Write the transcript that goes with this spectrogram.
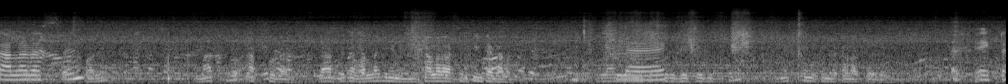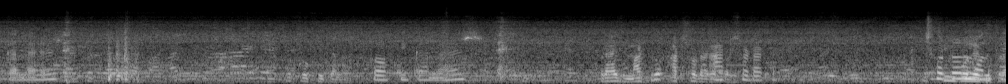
কালার আছে। মাত্র আটশো টাকা। যার যেটা ভালো লাগে নিয়ে কালার আছে তিনটা কালার. দেখিয়ে দিচ্ছি। অনেক সুন্দর সুন্দর কালার চলে একটা colour. Coffee colour. Coffee colour. Price মাত্র আটশো টাকা আটশো টাকা। ছোটোর মধ্যে।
